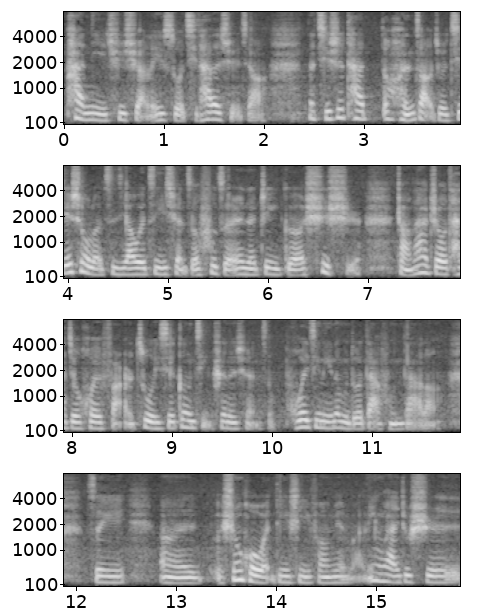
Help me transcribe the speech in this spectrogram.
叛逆去选了一所其他的学校，那其实他都很早就接受了自己要为自己选择负责任的这个事实。长大之后，他就会反而做一些更谨慎的选择，不会经历那么多大风大浪。所以，嗯，生活稳定是一方面吧，另外就是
